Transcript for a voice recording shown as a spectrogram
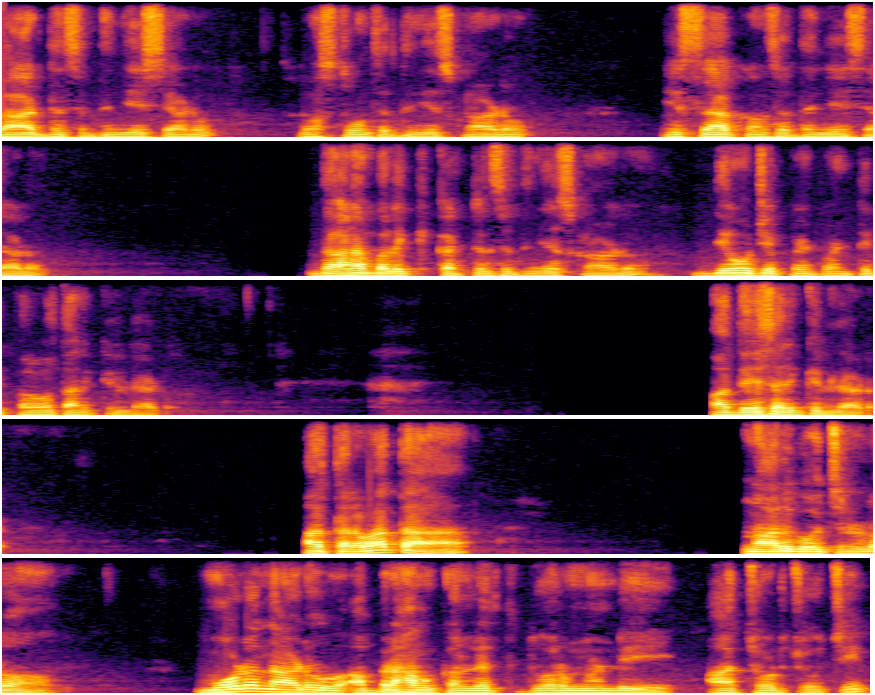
గార్డెన్ సిద్ధం చేశాడు వస్తువును సిద్ధం చేసుకున్నాడు ఇసాకును సిద్ధం చేశాడు. దహనబలికి కట్టెను సిద్ధం చేసుకున్నాడు. దేవుడు చెప్పినటువంటి పర్వతానికి వెళ్ళాడు. ఆ దేశానికి వెళ్ళాడు. ఆ తర్వాత నాలుగో వచనంలో మూడో నాడు అబ్రహాం కళ్ళెత్తి దూరం నుండి ఆ చోటు చూచి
